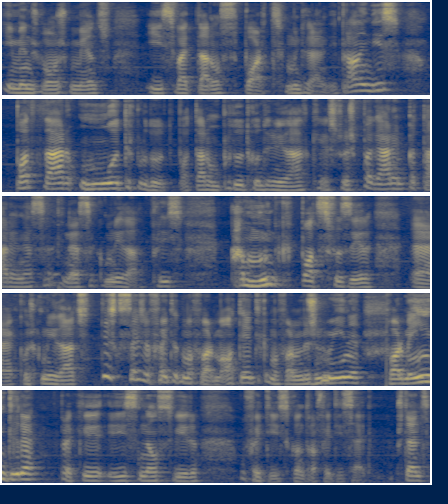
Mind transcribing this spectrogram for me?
e menos bons momentos e isso vai-te dar um suporte muito grande. E para além disso, pode dar um outro produto, pode dar um produto de continuidade que é as pessoas pagarem para estarem nessa, nessa comunidade. Por isso, há muito que pode-se fazer uh, com as comunidades, desde que seja feita de uma forma autêntica, uma forma genuína, forma íntegra, para que isso não se vire o feitiço contra o feiticeiro. Portanto,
